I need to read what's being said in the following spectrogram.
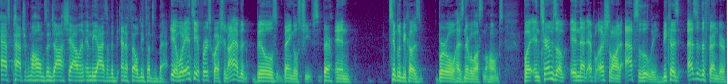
as Patrick Mahomes and Josh Allen in the eyes of an NFL defensive back? Yeah, well, to answer your first question, I have it Bills, Bengals, Chiefs. Fair. And simply because Burrow has never lost to Mahomes. But in terms of in that echelon, absolutely. Because as a defender,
